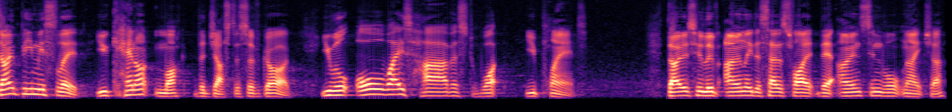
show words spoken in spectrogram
Don't be misled. You cannot mock the justice of God. You will always harvest what you plant. Those who live only to satisfy their own sinful nature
